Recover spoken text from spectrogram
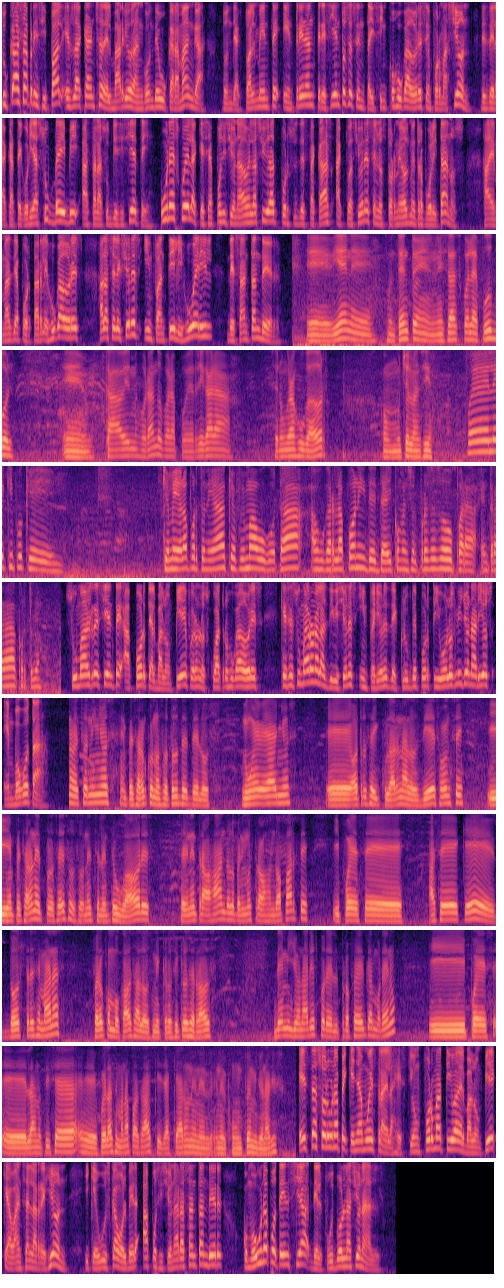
Su casa principal es la cancha del barrio Dangón de Bucaramanga, donde actualmente entrenan 365 jugadores en formación, desde la categoría Sub-Baby hasta la Sub-17. Una escuela que se ha posicionado en la ciudad por sus destacadas actuaciones en los torneos metropolitanos, además de aportarle jugadores a las selecciones infantil y juvenil de Santander. Eh, bien, eh, contento en esta escuela de fútbol, eh, cada vez mejorando para poder llegar a ser un gran jugador, como muchos lo han sido. Fue el equipo que, que me dio la oportunidad, que fuimos a Bogotá a jugar la Pony y desde ahí comenzó el proceso para entrar a la Cortuluá. Su más reciente aporte al balompié fueron los cuatro jugadores que se sumaron a las divisiones inferiores del Club Deportivo Los Millonarios en Bogotá. Bueno, estos niños empezaron con nosotros desde los nueve años, eh, otros se vincularon a los 10, 11 y empezaron el proceso, son excelentes jugadores, se vienen trabajando, los venimos trabajando aparte y pues eh, hace que dos, tres semanas fueron convocados a los microciclos cerrados de millonarios por el profe Edgar Moreno y pues eh, la noticia eh, fue la semana pasada que ya quedaron en el, en el conjunto de millonarios. Esta es solo una pequeña muestra de la gestión formativa del balompié que avanza en la región y que busca volver a posicionar a Santander como una potencia del fútbol nacional.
